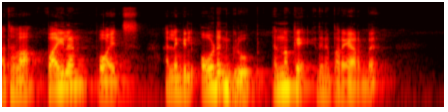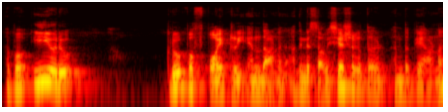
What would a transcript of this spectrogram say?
അഥവാ പൈലൺ പോയറ്റ്സ് അല്ലെങ്കിൽ ഓഡൻ ഗ്രൂപ്പ് എന്നൊക്കെ ഇതിന് പറയാറുണ്ട്. അപ്പോൾ ഈ ഒരു ഗ്രൂപ്പ് ഓഫ് പോയട്രി എന്താണ്? അതിന്റെ സവിശേഷതകൾ എന്തൊക്കെയാണ്?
